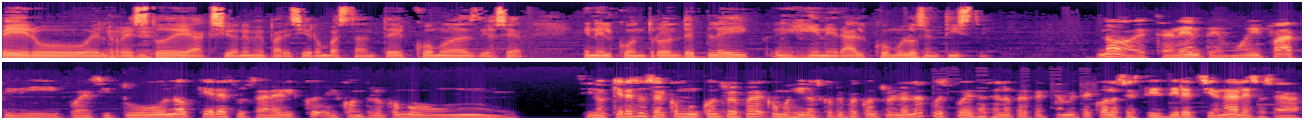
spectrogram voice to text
pero el resto de acciones me parecieron bastante cómodas de hacer. En el control de Play en general, ¿cómo lo sentiste? No, excelente, muy fácil y pues si tú no quieres usar el, el control como un si no quieres usar como un control para, como giroscopio para controlarla, pues puedes hacerlo perfectamente con los sticks direccionales. O sea,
